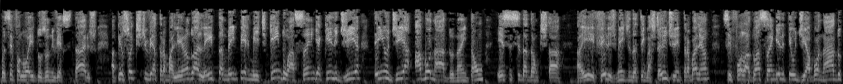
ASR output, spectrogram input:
você falou aí dos universitários, a pessoa que estiver trabalhando, a lei também permite. Quem doar sangue aquele dia tem o dia abonado, né? Então, esse cidadão que está aí felizmente ainda tem bastante gente trabalhando, se for lá doar sangue, ele tem o dia abonado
